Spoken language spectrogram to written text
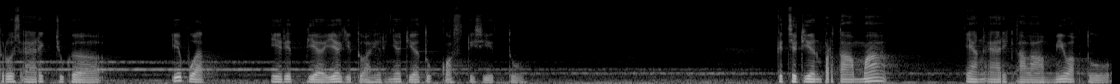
Terus Erik juga ya buat irit biaya gitu akhirnya dia tuh kos di situ. Kejadian pertama yang Erik alami waktu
